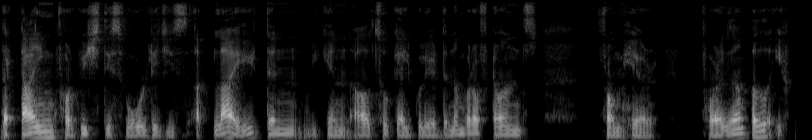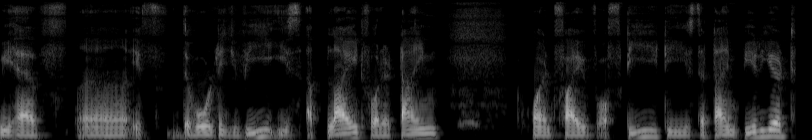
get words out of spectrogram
the time for which this voltage is applied then we can also calculate the number of turns from here. For example if we have uh, if the voltage v is applied for a time 0.5 of t t is the time period.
